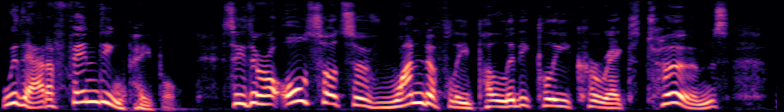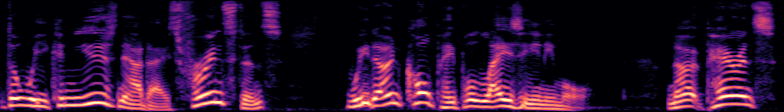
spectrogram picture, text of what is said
without offending people? See, there are all sorts of wonderfully politically correct terms that we can use nowadays. For instance, we don't call people lazy anymore. No, parents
